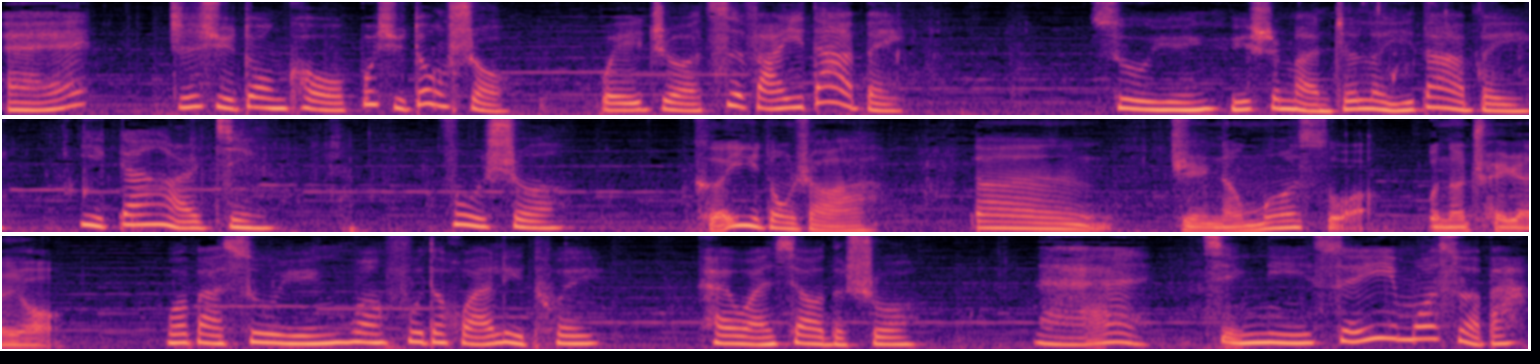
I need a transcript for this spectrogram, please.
哎，只许动口，不许动手，违者自罚一大杯。”素云于是满斟了一大杯，一干而尽。父说：“可以动手啊，但……”只能摸索，不能捶人哟。我把素云往父的怀里推，开玩笑地说：“奶，请你随意摸索吧。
